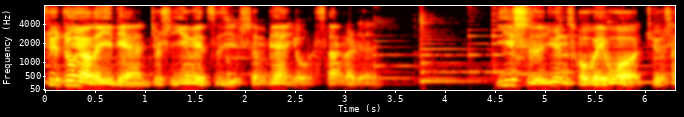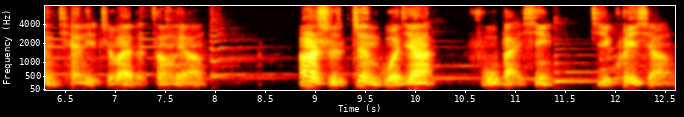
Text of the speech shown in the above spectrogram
最重要的一点，就是因为自己身边有三个人：一是运筹帷幄、决胜千里之外的张良；二是镇国家、抚百姓、济溃饷、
